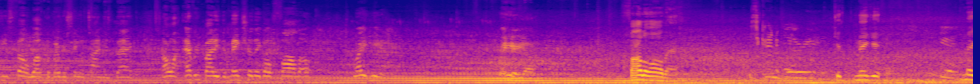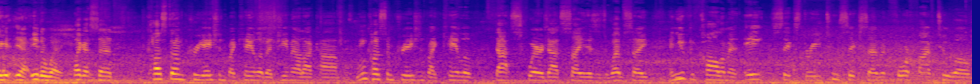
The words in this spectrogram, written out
he's felt welcome every single time he's back. I want everybody to make sure they go follow right here, right here, y'all. Follow all that. It's kind of blurry. Get make it Yeah. make it yeah. Either way, like I said, custom creations by Caleb at gmail.com. Custom creations by Caleb.square.site is his website, and you can call him at 863-267-4520.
